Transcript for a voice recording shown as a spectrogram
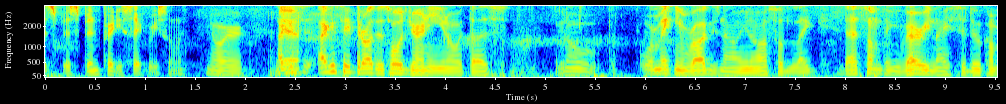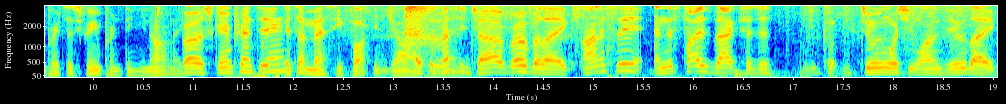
it's it's been pretty sick recently. Or I Yeah. guess I can say throughout this whole journey, you know, with us, you know, we're making rugs now, you know, so like that's something very nice to do compared to screen printing, you know, like Bro, screen printing. it's a messy fucking job. It's a messy job, bro. But like honestly, and this ties back to just doing what you want to do. Like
